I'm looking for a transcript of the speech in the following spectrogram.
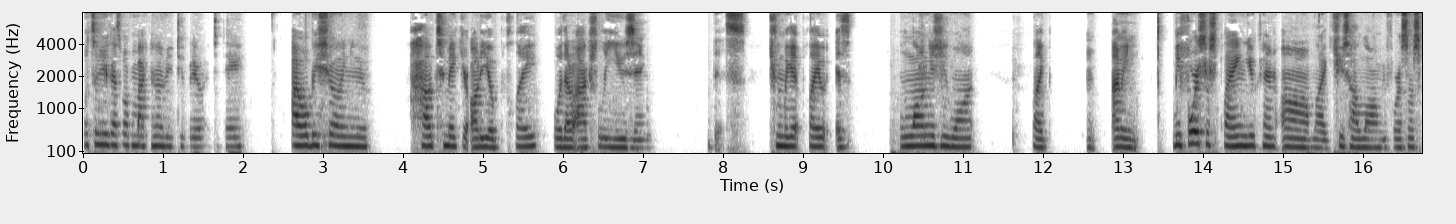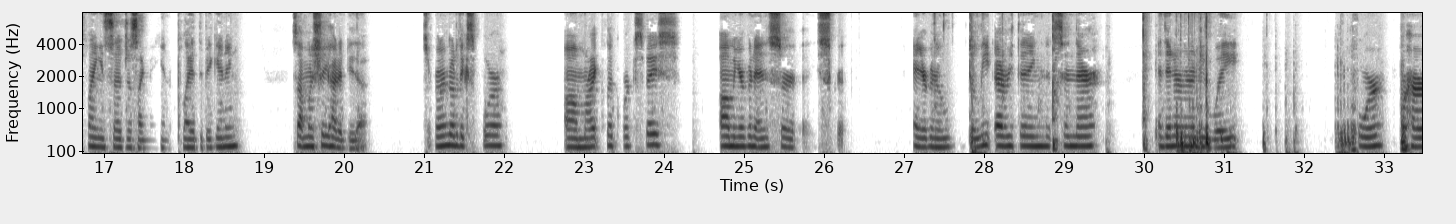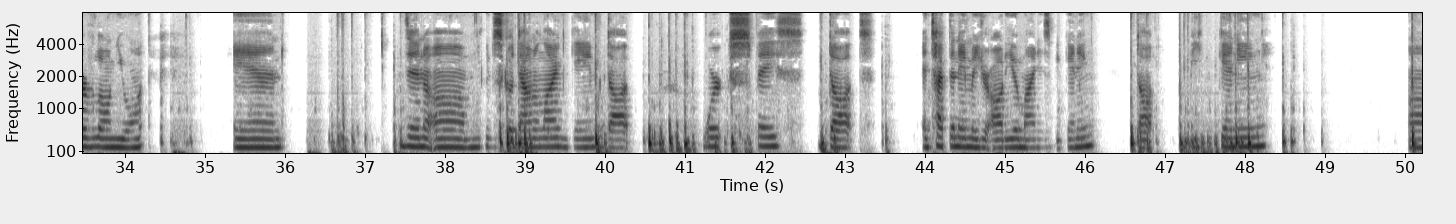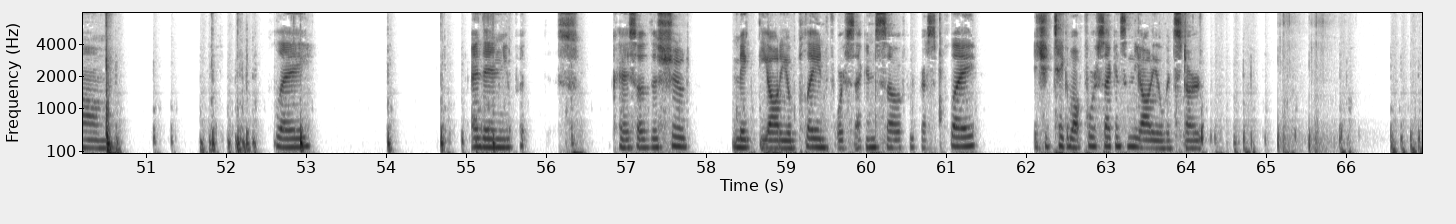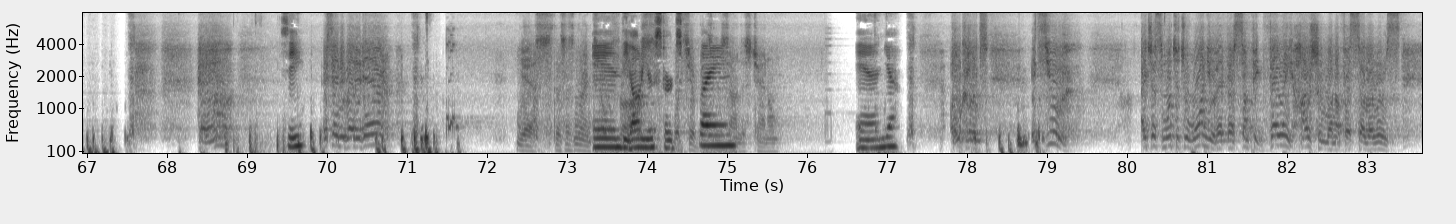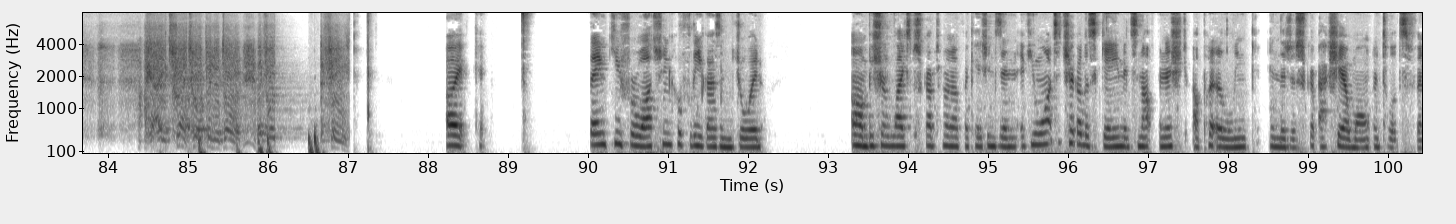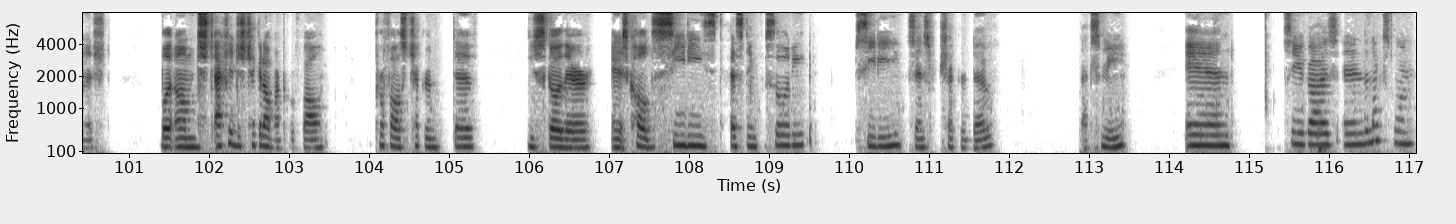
What's up you guys, welcome back to another YouTube video. Today, I will be showing you how to make your audio play without actually using this. You can make it play as long as you want. Like, I mean, before it starts playing, you can, um, like, choose how long before it starts playing instead of just, like, making it play at the beginning. So I'm going to show you how to do that. So we're going to go to the Explorer, um, right-click Workspace, um, and you're going to insert a script. And you're going to delete everything that's in there and then you're gonna do wait for for however long you want, and then um you can just go down a line game dot workspace dot and type the name of your audio. Mine is beginning dot beginning um play and then you put this. Okay, so this should make the audio play in four seconds. So if we press play, it should take about four seconds and the audio would start. Hello? See? Is anybody there? Yes, this is Nigel And the audio starts playing. on this channel? And yeah. Oh, good. It's you. I just wanted to warn you that there's something very harsh in one of our solar rooms. I, I tried to open the door, and for thing. Okay. Thank you for watching. Hopefully you guys enjoyed. Um, be sure to like, subscribe, turn on notifications, and if you want to check out this game, it's not finished. I'll put a link in the description. Actually, I won't until it's finished. But um, just actually just check it out. My profile, profile is Checkered Dev. You just go there, and it's called CD's Testing Facility. CD stands for Checker Dev. That's me. And see you guys in the next one.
